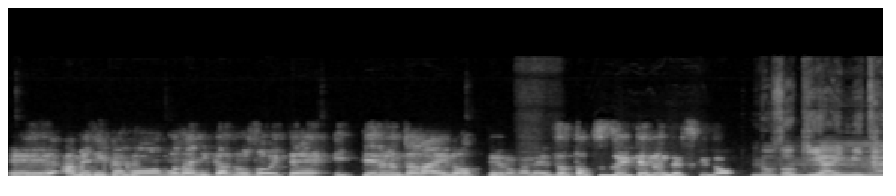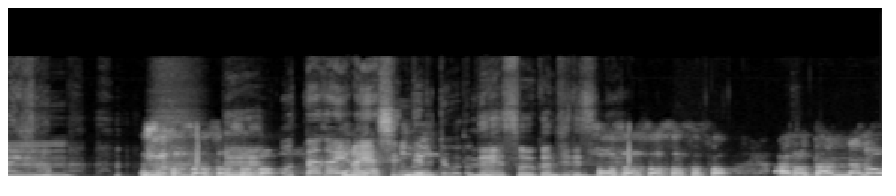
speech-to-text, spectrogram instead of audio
えーアメリカ側も何か除いていってるんじゃないのっていうのがね、ずっと続いてるんですけど、覗き合いみたいな。うんそうそうそうそうそう。ねお互い怪しんでるってことか。ねそういう感じですねそうそうそうそうそうそう。あの旦那の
